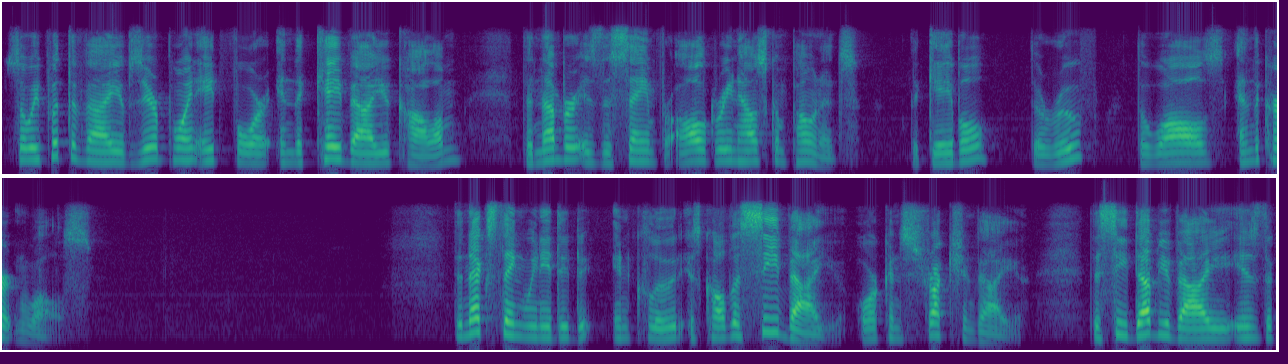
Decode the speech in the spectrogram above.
So we put the value of 0.84 in the K value column. The number is the same for all greenhouse components, the gable, the roof, the walls, and the curtain walls. The next thing we need to include is called the C value or construction value. The CW value is the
